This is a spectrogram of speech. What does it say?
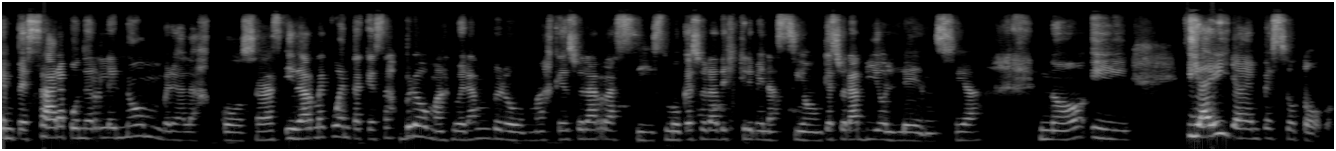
empezar a ponerle nombre a las cosas y darme cuenta que esas bromas no eran bromas, que eso era racismo, que eso era discriminación, que eso era violencia, ¿no? Y, y ahí ya empezó todo,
